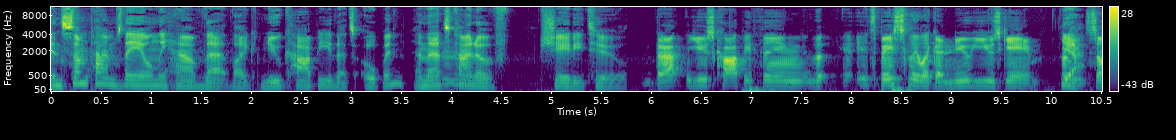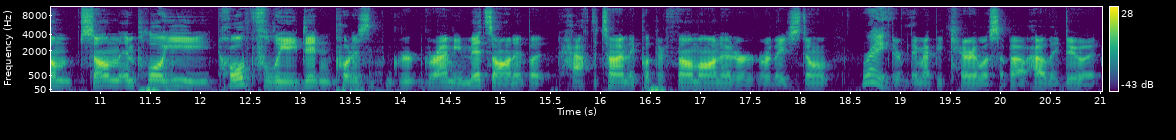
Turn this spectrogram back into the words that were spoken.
and sometimes they only have that like new copy that's open, and Mm. that's kind of shady too. That used copy thing, it's basically like a new used game. I Yeah. mean, some some employee hopefully didn't put his gr- grimy mitts on it, but half the time they put their thumb on it, or, or they just don't Right. they might be careless about how they do it.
